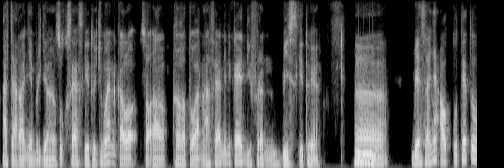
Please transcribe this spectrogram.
acaranya berjalan sukses gitu. Cuman kalau soal keketuaan ASEAN ini kayak different beast gitu ya. Hmm. Eh, biasanya outputnya tuh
